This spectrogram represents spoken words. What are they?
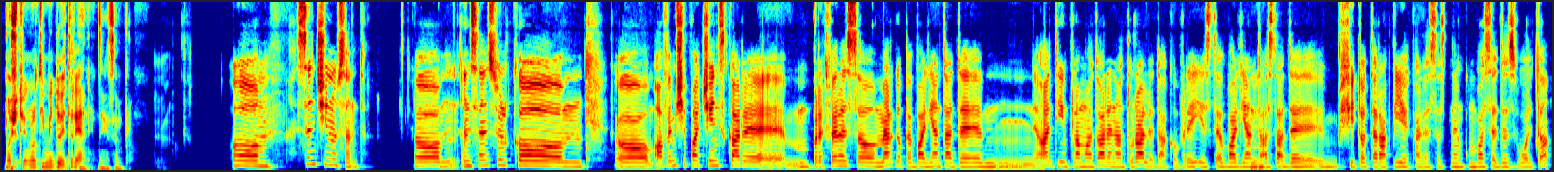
Nu știu, în ultimii 2-3 ani, de exemplu. Uh, sunt și nu sunt. Uh, în sensul că uh, avem și pacienți care preferă să meargă pe varianta de mm, antiinflamatoare naturale, dacă vrei. Este varianta mm. asta de fitoterapie care, să spunem, cumva se dezvoltă.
